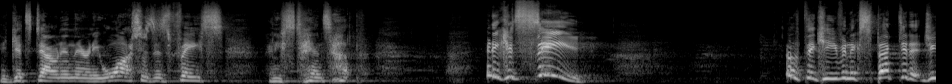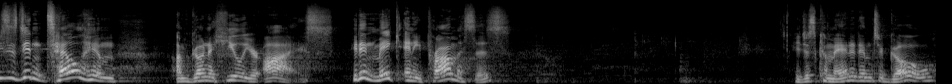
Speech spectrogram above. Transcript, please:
He gets down in there and he washes his face and he stands up and he can see. I don't think he even expected it. Jesus didn't tell him, I'm going to heal your eyes. He didn't make any promises. He just commanded him to go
